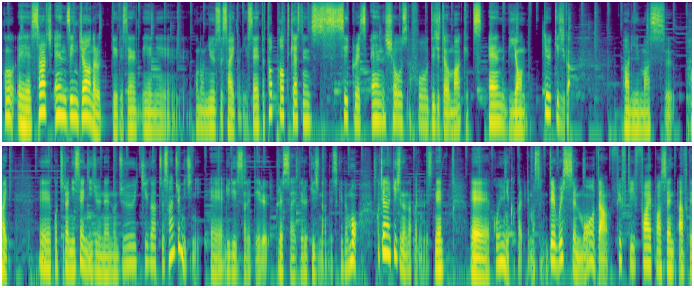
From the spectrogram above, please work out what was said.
この、えー Search Engine Journal っていうですね、えーこのニュースサイトにですね、The Top Podcasting Secrets and Shows for Digital Markets and Beyond っていう記事があります。はい。えーこちら2020年の11月30日に、えーリリースされている、プレスされている記事なんですけども、こちらの記事の中にもですね、えーこういうふうに書かれています。They listen more than 55% of the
